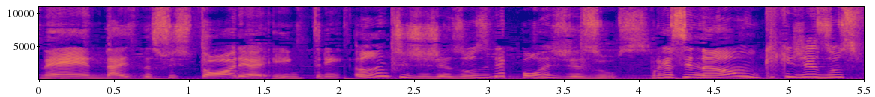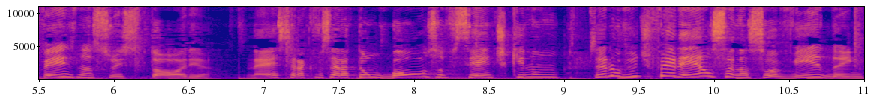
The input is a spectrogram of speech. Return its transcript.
né, da, da, sua história entre antes de Jesus e depois de Jesus. Porque senão, o que, que Jesus fez na sua história? Né? Será que você era tão bom o suficiente que não, você não viu diferença na sua vida em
